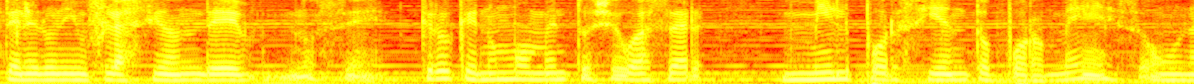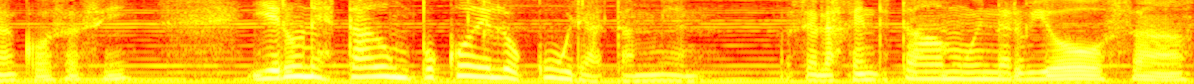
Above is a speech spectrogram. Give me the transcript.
tener una inflación de, no sé, creo que en un momento llegó a ser mil por ciento por mes o una cosa así. Y era un estado un poco de locura también. O sea, la gente estaba muy nerviosa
